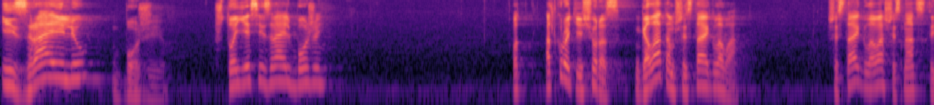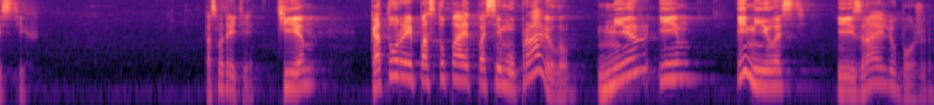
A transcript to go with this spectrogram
Израилю Божию. Что есть Израиль Божий? Вот откройте еще раз, Галатам 6 глава. 6 глава, 16 стих. Посмотрите. «Тем, которые поступают по всему правилу, мир им и милость, и Израилю Божию».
